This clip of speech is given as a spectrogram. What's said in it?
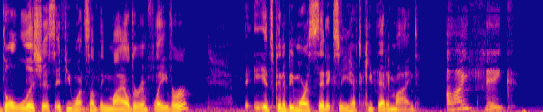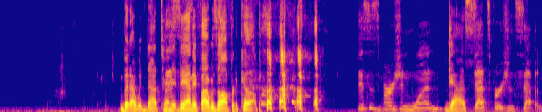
delicious if you want something milder in flavor, it's going to be more acidic, so you have to keep that in mind. I think But I would not turn This it down is- if I was offered a cup. version one. yes. That's version seven.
